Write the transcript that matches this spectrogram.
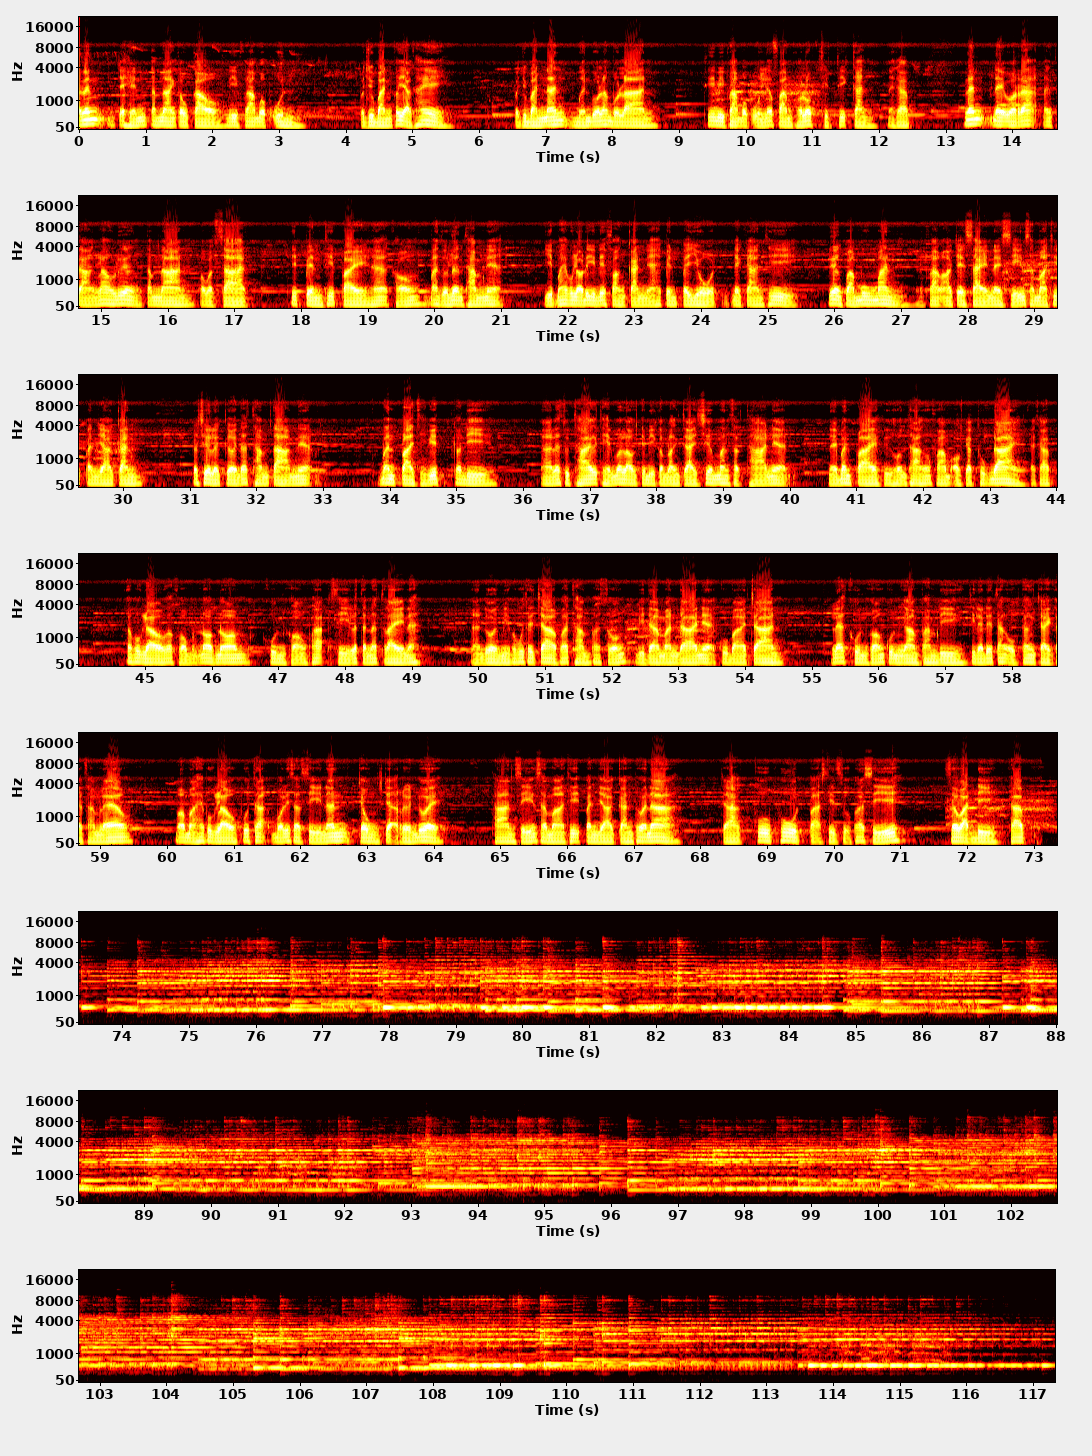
ราะฉะนั้นจะเห็นตำนานเก่าๆ มีความอบอุ่น ปัจจุบันก็อยากให้ปัจจุบันนั้นเหมือนโบราณโบราณ ที่มีความอบอุ่นและความเคารพสิทธิกันนะครับนั้นในวาระต่างๆเล่าเรื่องตำนานประวัติศาสตร์ ที่เป็นที่ไปนะของบ้านสวนเลื่อนธรรมเนี่ยหยิบมาให้พวกเราได้ยินได้ฟังกันเนี่ยให้เป็นประโยชน์ในการที่ เรื่องความมุ่งมั่น ความเอาใจใส่ในศีลสมาธิปัญญากัน ก็เชื่อเหลือเกินถ้าทำตามเนี่ยบั้นปลายชีวิตก็ดีอ่าและสุดท้ายก็จะเห็นว่าเราจะมีกำลังใจเชื่อมั่นศรัทธาเนี่ยในบั้นปลายคือหนทางของความออกจากทุกข์ได้นะครับก็พวกเราก็ขอนอบน้อมคุณของพระศรีรัตนตรัยนะอ่าโดยมีพระพุทธเจ้าพระธรรมพระสงฆ์บิดามารดาเนี่ยครูบาอาจารย์ และคุณของคุณงามความดีที่เราได้ตั้งอกตั้งใจกระทำแล้วมอบหมายให้พวกเราพุทธบริษัทสีนั้นจงเจริญด้วย ทานศีลสมาธิปัญญากันทั่วหน้า จากผู้พูดประสิทธิสุภาษี สวัสดีครับ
